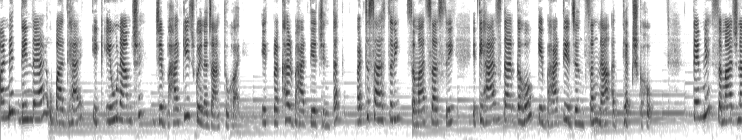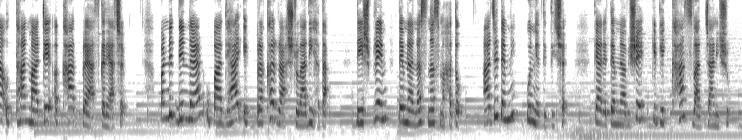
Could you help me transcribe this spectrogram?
પંડિત દીનદયાળ ઉપાધ્યાય એક એવું નામ છે જે ભાગ્યે જ કોઈ ન જાણતું હોય. એક પ્રખર ભારતીય ચિંતક, અર્થશાસ્ત્રી, સમાજશાસ્ત્રી, ઇતિહાસકાર કહો કે ભારતીય જનસંઘના અધ્યક્ષ કહો. તેમણે સમાજના ઉત્થાન માટે અખાત પ્રયાસ કર્યા છે. પંડિત દીનદયાળ ઉપાધ્યાય એક પ્રખર રાષ્ટ્રવાદી હતા. દેશપ્રેમ તેમના નસ નસમાં હતો. આજે તેમની પુણ્યતિથિ છે. ત્યારે તેમના વિશે કેટલીક ખાસ વાત જાણીશું.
